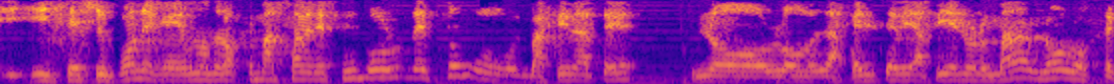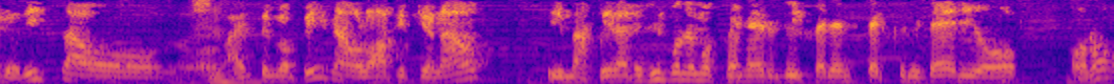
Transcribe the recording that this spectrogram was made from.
y, y se supone que es uno de los que más sabe de fútbol de esto, pues, imagínate lo, lo- la gente de a pie normal, ¿no? Los periodistas o la gente que opina o los aficionados, imagínate si podemos tener diferentes criterios o no.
